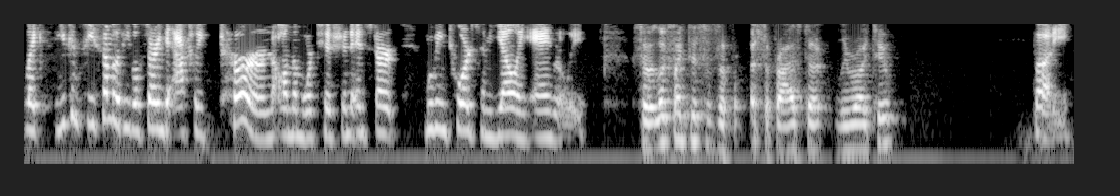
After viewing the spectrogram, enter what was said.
like you can see some of the people starting to actually turn on the mortician and start moving towards him, yelling angrily. So it looks like this is a, a surprise to Leroy too. Buddy,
